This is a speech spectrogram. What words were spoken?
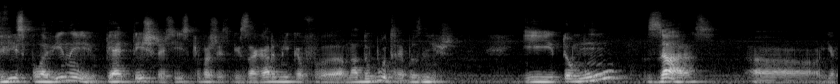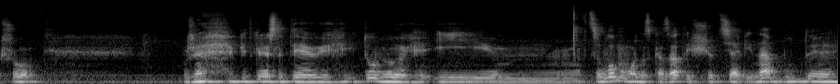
2,5-5 тисяч російсько-фашистських загарбників е, на добу треба знищити. І тому зараз, е, якщо вже підкреслити і то, і в цілому можна сказати, що ця війна буде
